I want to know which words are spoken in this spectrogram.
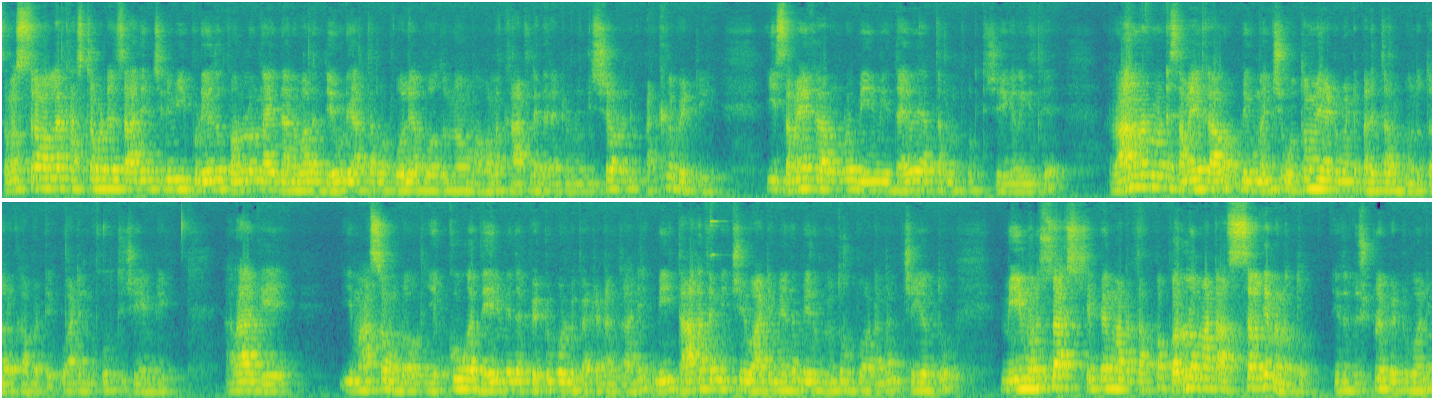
సంవత్సరం వల్ల కష్టపడి సాధించినవి ఇప్పుడు ఏదో పనులు ఉన్నాయి దానివల్ల దేవుడి యాత్రలో పోలేకపోతున్నాం మా వల్ల కావట్లేదు అనేటువంటి విషయాలను పక్కన పెట్టి ఈ సమయకాలంలో మేము మీ దైవ యాత్రను పూర్తి చేయగలిగితే రానున్నటువంటి సమయకాలం మీకు మంచి ఉత్తమమైనటువంటి ఫలితాలు పొందుతారు కాబట్టి వాటిని పూర్తి చేయండి. అలాగే ఈ మాసంలో ఎక్కువగా దేని మీద పెట్టుబడులు పెట్టడం కానీ మీ తాహతం ఇచ్చే వాటి మీద మీరు ముందుకు పోవడం కానీ చేయొద్దు. మీ మనస్సాక్షి చెప్పే మాట తప్ప పరుల మాట అస్సలుగా వినొద్దు. ఇది దృష్టిలో పెట్టుకొని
